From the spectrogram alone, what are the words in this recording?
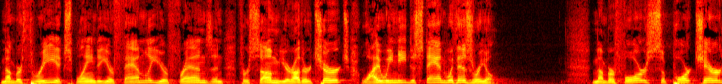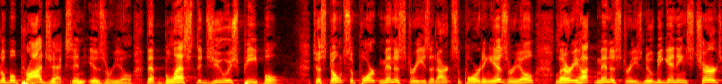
Number three, explain to your family, your friends, and for some, your other church, why we need to stand with Israel. Number four, support charitable projects in Israel that bless the Jewish people. Just don't support ministries that aren't supporting Israel. Larry Huch Ministries, New Beginnings Church,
